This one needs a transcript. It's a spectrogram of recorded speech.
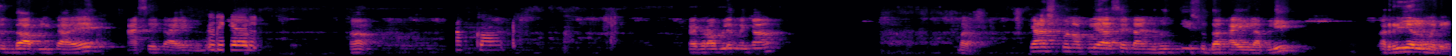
सुद्धा आपली काय आहे? ऍसेट आहे म्हणून. रिअल हा. अकाउंट काय प्रॉब्लेम आहे का? बघा कॅश पण आपली ऍसेट आहे म्हणून ती सुद्धा काय येईल आपली? रिअलमध्ये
